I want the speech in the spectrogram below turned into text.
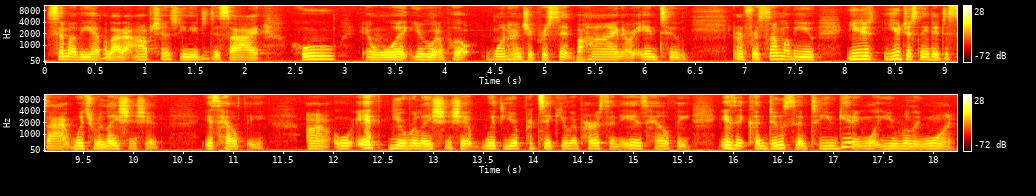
Some of you have a lot of options. You need to decide who and what you're going to put 100% behind or into. And for some of you you you just need to decide which relationship is healthy uh, or if your relationship with your particular person is healthy, is it conducive to you getting what you really want?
